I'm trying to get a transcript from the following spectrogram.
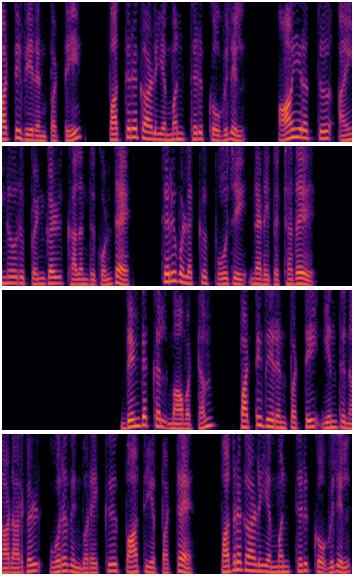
பட்டிவீரன்பட்டி பத்திரகாளியம்மன் திருக்கோவிலில் ஆயிரத்து ஐநூறு பெண்கள் கலந்து கொண்ட திருவிளக்கு பூஜை நடைபெற்றது. திண்டுக்கல் மாவட்டம் பட்டிவீரன்பட்டி இந்து நாடார்கள் உறவின் முறைக்கு பாத்தியப்பட்ட பத்ரகாளியம்மன் திருக்கோவிலில்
